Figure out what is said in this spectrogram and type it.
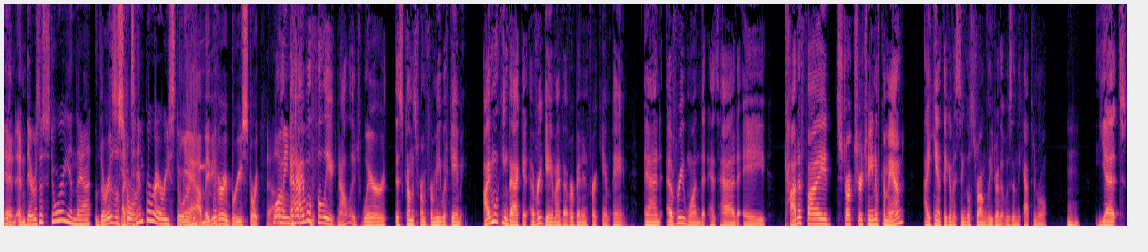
And and there, There's a story in that, there is a a story. temporary story. yeah, maybe a very brief story. Well, I mean, and heck, I will fully acknowledge where this comes from for me with gaming. I'm looking back at every game I've ever been in for a campaign, and every one that has had a codified structure chain of command. I can't think of a single strong leader that was in the captain role. Mm-hmm. Yet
